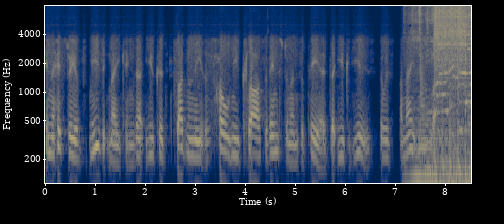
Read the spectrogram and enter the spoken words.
in the history of music making, that you could suddenly, this whole new class of instruments appeared that you could use. It was amazing.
